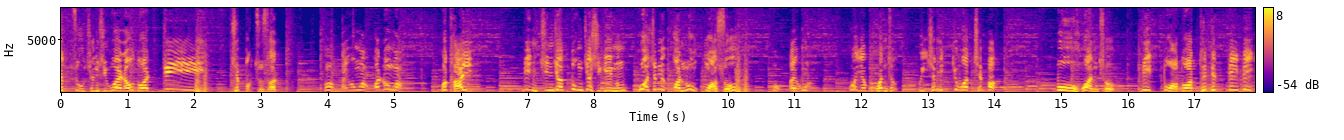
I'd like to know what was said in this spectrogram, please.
要自称是我的老大，你去白竹山，我大王啊，我弄啊！我睇，恁真正当这是个门，发什么冤枉话术？我大王啊，我也不犯错，为什么叫我七百？无犯错，你大大滴滴滴滴，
